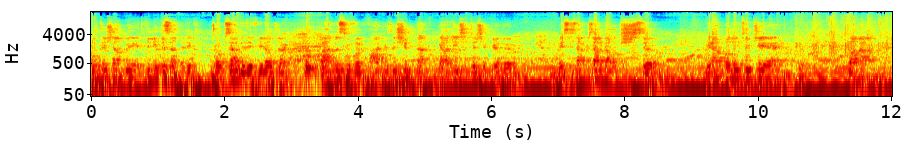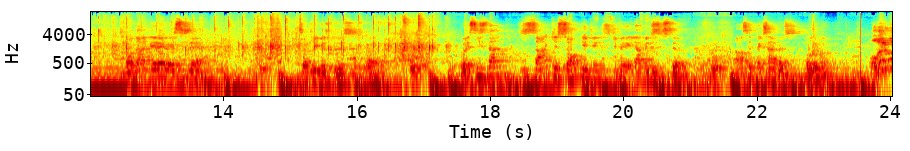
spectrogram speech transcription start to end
muhteşem bir etkinlik düzenledik. Çok güzel bir defile olacak. Ben Lucifer. Herkese şimdiden geldiği için teşekkür ediyorum. Ve sizden güzel bir alkış istiyorum. Grand Model Türkiye'ye, bana, modellere ve size. Çok iyi gösteriyorsunuz bu arada. Ve sizden sanki son geceniz gibi eğlenmenizi istiyorum. Dans etmek serbest. Olur mu? Olur mu?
